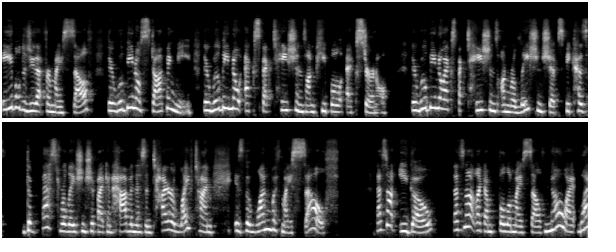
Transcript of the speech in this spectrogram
able to do that for myself, there will be no stopping me. There will be no expectations on people external there will be no expectations on relationships because the best relationship I can have in this entire lifetime is the one with myself. That's not ego. That's not like I'm full of myself. No, I, why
